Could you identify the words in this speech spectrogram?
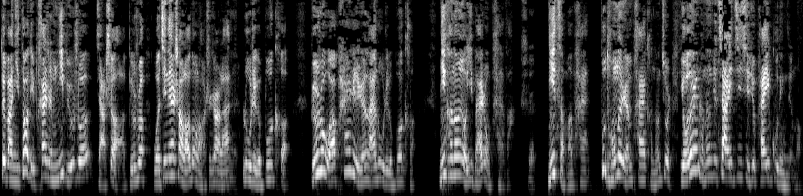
对吧？你到底拍什么？你比如说，假设啊，比如说我今天上劳动老师这儿来录这个播客，比如说我要拍这个人来录这个播客，你可能有一百种拍法，是，你怎么拍？不同的人拍，可能就是有的人可能就架一机器就拍一固定镜头，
